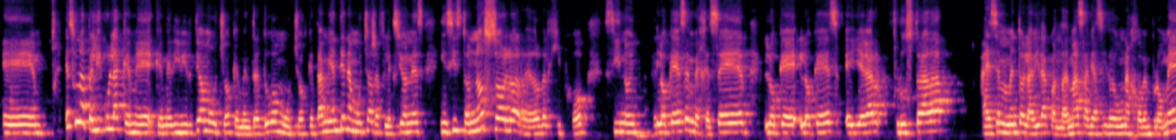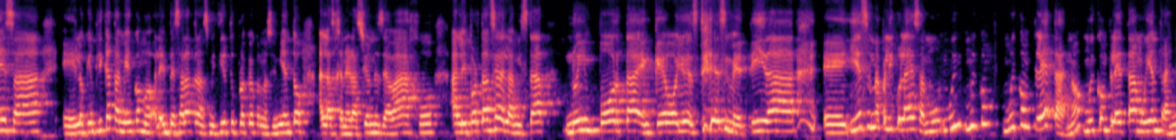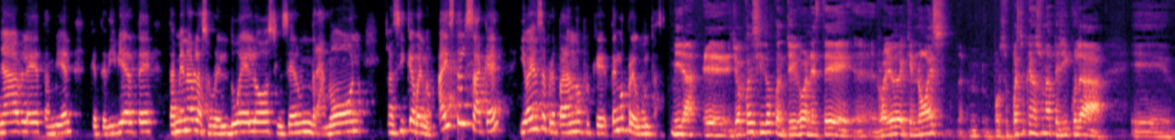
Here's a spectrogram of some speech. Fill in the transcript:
Eh, es una película que me, que me divirtió mucho, que me entretuvo mucho, que también tiene muchas reflexiones, insisto, no solo alrededor del hip hop, sino lo que es envejecer, lo que, lo que es eh, llegar frustrada a ese momento de la vida cuando además había sido una joven promesa, eh, lo que implica también como empezar a transmitir tu propio conocimiento a las generaciones de abajo, a la importancia de la amistad, no importa en qué hoyo estés metida, eh, y es una película esa muy, muy, muy, muy completa, ¿no? Muy completa, muy entrañable también, que te divierte, también habla sobre el duelo sin ser un dramón, así que bueno, ahí está el saque y váyanse preparando porque tengo preguntas. Mira, eh, yo coincido contigo en este eh, rollo de que no es, por supuesto que no es una película eh,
